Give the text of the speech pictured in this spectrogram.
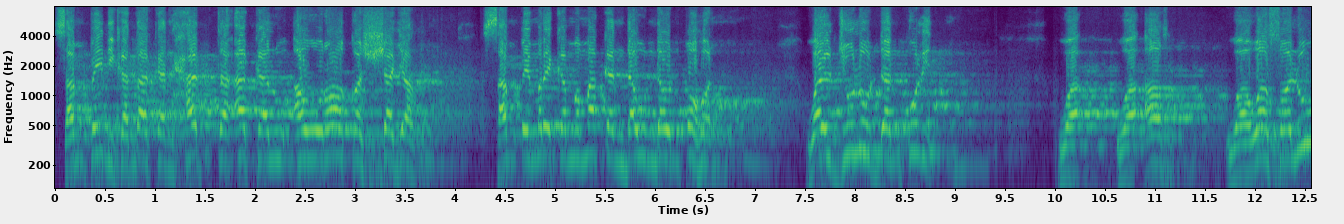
Sampai dikatakan hatta akalu awraqas syajar sampai mereka memakan daun-daun pohon wal julud dan kulit. Wa wa wa wasalu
